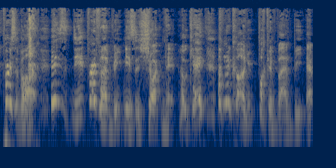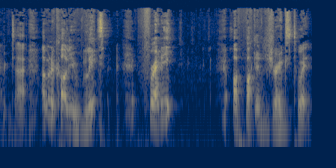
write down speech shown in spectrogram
First of all, his, Fred VanVleet needs to shorten it. Okay, I'm gonna call you fucking VanVleet every time. I'm gonna call you Bleat, Freddie, or fucking Drake's twin.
